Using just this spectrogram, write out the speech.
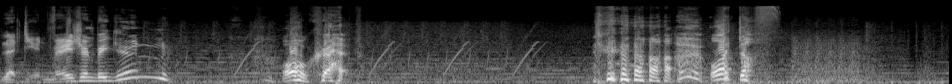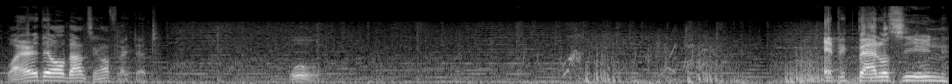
Let the invasion begin! Oh crap! what the Why are they all bouncing off like that? Oh. Epic battle scene!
